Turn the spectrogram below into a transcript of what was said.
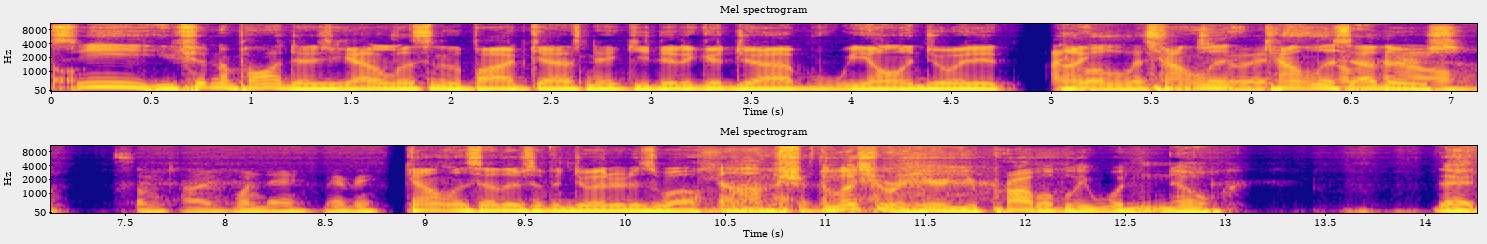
See, you shouldn't apologize. You got to listen to the podcast, Nick. You did a good job. We all enjoyed it. I will listen countless, to it countless somehow, others, sometime one day, maybe. countless others have enjoyed it as well. Oh, I'm sure. Unless you were here, you probably wouldn't know that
